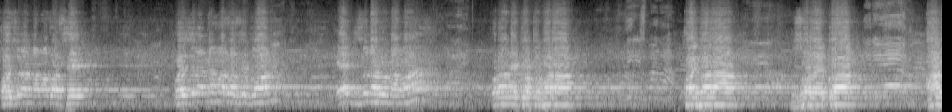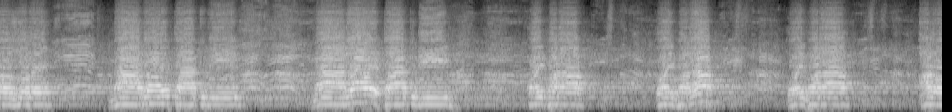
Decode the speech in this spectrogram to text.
কয়জনের নামাজ আছে? কয়জনের নামাজ আছে কোন? একজনেরও নামাজ? কোরআনে কত ভাড়া? কয় ভাড়া? জোরে কোন। আরও জোরে। নারায় তাকবীর। নারায় তাকবীর কয় ভাড়া কয় ভাড়া কয় ভাড়া আরও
